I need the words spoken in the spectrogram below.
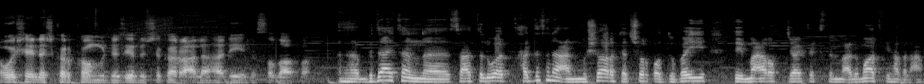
أول شيء نشكركم جزيل الشكر على هذه الاستضافة. أه، بداية أه، سعاده اللواء تحدثنا عن مشاركة شرطة دبي في معرض جايتكس للمعلومات في هذا العام.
